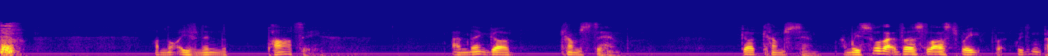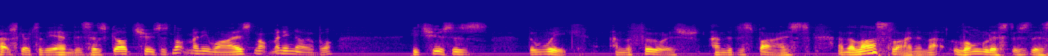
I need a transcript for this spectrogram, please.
I'm not even in the party. And then God comes to him. God comes to him. And we saw that verse last week, but we didn't perhaps go to the end. It says, God chooses not many wise, not many noble. He chooses the weak and the foolish and the despised. And the last line in that long list is this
